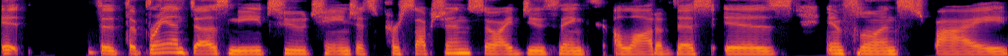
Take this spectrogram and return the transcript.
it the, the brand does need to change its perception. So I do think a lot of this is influenced by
